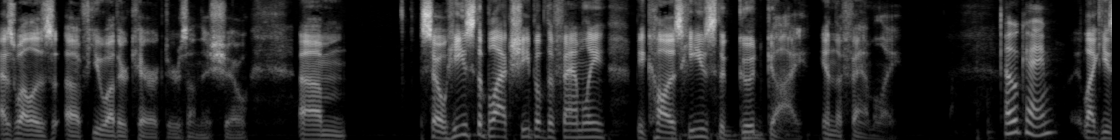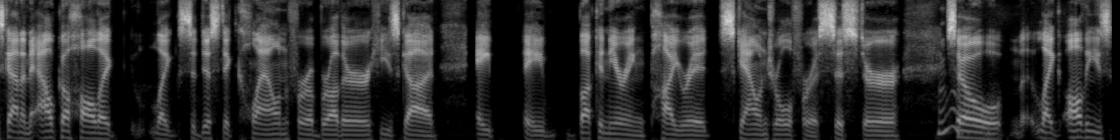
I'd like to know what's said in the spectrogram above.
as well as a few other characters on this show. Um, so he's the black sheep of the family because he's the good guy in the family. Okay. Like he's got an alcoholic, like sadistic clown for a brother. He's got a a buccaneering pirate scoundrel for a sister. Hmm. So like all these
